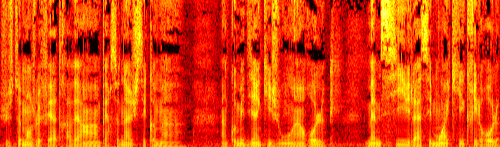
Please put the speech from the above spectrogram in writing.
justement, je le fais à travers un personnage. C'est comme un un comédien qui joue un rôle, même si là, c'est moi qui écris le rôle.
